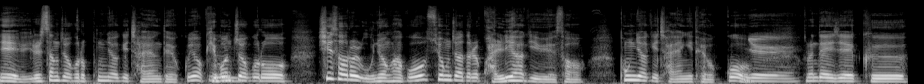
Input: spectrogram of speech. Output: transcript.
예, 일상적으로 폭력이 자행되었고요. 기본적으로 음. 시설을 운영하고 수용자들을 관리하기 위해서 폭력이 자행이 되었고, 예. 그런데 이제 그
